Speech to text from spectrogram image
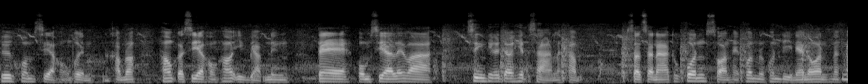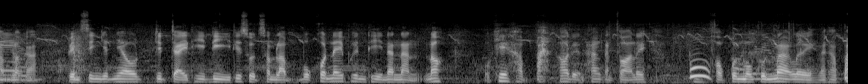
คือความเสียของเพิ่นนะครับเนาะเฮาก็เสียของเฮาอีกแบบหนึ่งแต่ผมเสียเลยว่าสิ่งที่เขาเจ้าเฮ็ดสร้างนะครับศาสนาทุกคนสอนให้คนเป็นคนดีแน่นอนนะครับแม่แล้วก็เป็นสิ่งยึดเหนี่ยวจิตใจที่ดีที่สุดสำหรับบุคคลในพื้นที่นั้นๆเนาะโอเคครับไปเฮาเดินทางกันต่อเลยปู้ขอบคุณมงคุณมากเลยนะครับไป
